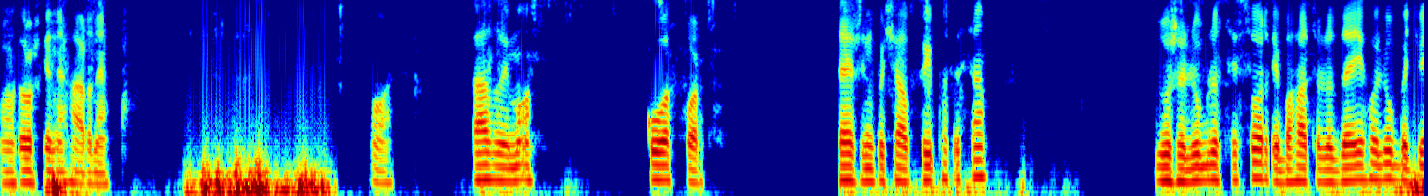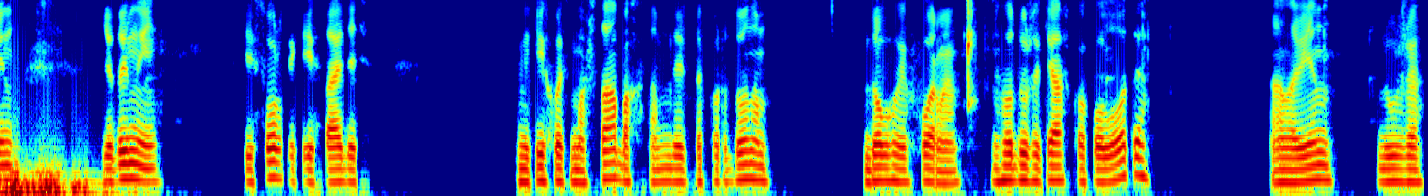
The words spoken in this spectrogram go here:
Воно трошки негарне. От. Показуємо Косфорд. Теж він почав сипатися. Дуже люблю цей сорт і багато людей його любить. Він єдиний такий сорт, який садять в якихось масштабах, там десь за кордоном довгої форми. Його дуже тяжко колоти, але він дуже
